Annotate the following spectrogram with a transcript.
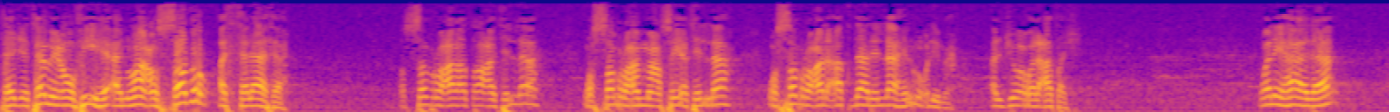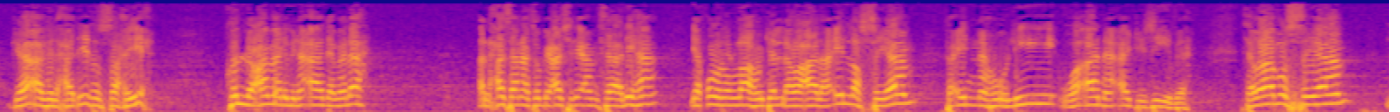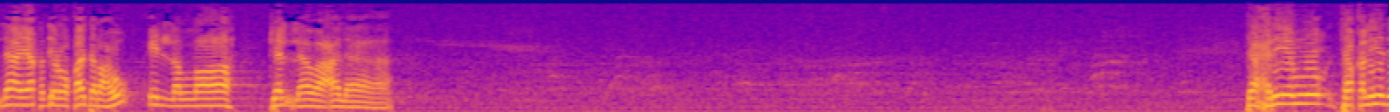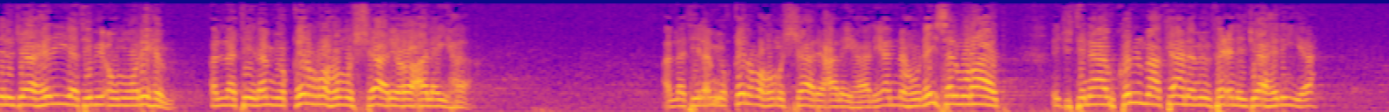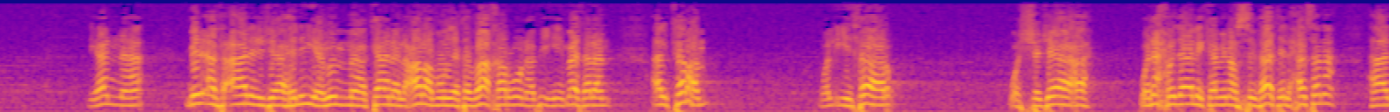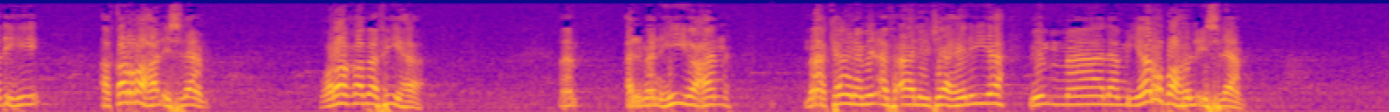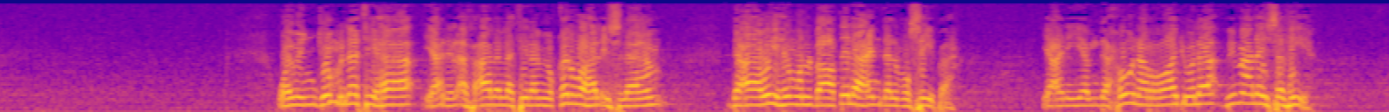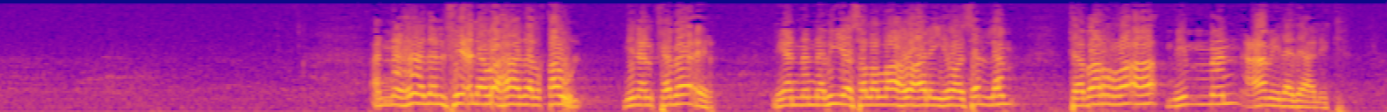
تجتمع فيه أنواع الصبر الثلاثة. الصبر على طاعة الله والصبر عن معصية الله والصبر على أقدار الله المؤلمة الجوع والعطش. ولهذا جاء في الحديث الصحيح كل عمل ابن آدم له الحسنة بعشر أمثالها يقول الله جل وعلا إلا الصيام فإنه لي وأنا أجزي به. ثواب الصيام لا يقدر قدره إلا الله جل وعلا. تحريم تقليد الجاهلية بأمورهم التي لم يقرهم الشارع عليها. التي لم يقرهم الشارع عليها لأنه ليس المراد اجتناب كل ما كان من فعل الجاهلية لأن من أفعال الجاهلية مما كان العرب يتفاخرون به مثلا الكرم والإيثار والشجاعة ونحو ذلك من الصفات الحسنة هذه أقرها الإسلام ورغب فيها. المنهي عنه ما كان من أفعال الجاهلية مما لم يرضه الإسلام. ومن جملتها يعني الأفعال التي لم يقرها الإسلام دعاويهم الباطلة عند المصيبة. يعني يمدحون الرجل بما ليس فيه. أن هذا الفعل وهذا القول من الكبائر لأن النبي صلى الله عليه وسلم تبرأ ممن عمل ذلك.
